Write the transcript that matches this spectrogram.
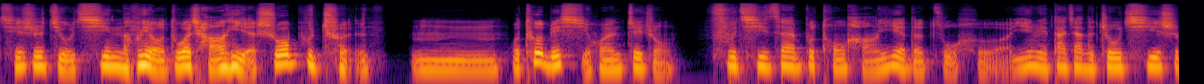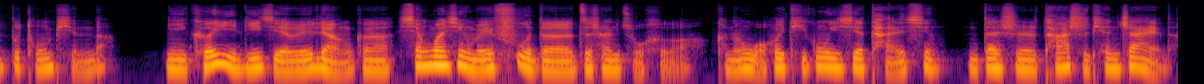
其实九七能有多长也说不准。嗯，我特别喜欢这种夫妻在不同行业的组合，因为大家的周期是不同频的。你可以理解为两个相关性为负的资产组合，可能我会提供一些弹性，但是他是偏债的。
